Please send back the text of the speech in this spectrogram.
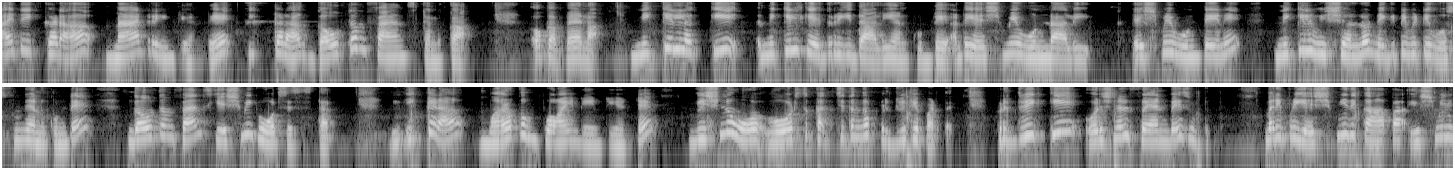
అయితే ఇక్కడ మ్యాటర్ ఏంటి అంటే ఇక్కడ గౌతమ్ ఫ్యాన్స్ కనుక ఒకవేళ నిఖిల్కి నిఖిల్కి ఎదురీదాలి అనుకుంటే అంటే యష్మి ఉండాలి యష్మి ఉంటేనే నిఖిల్ విషయంలో నెగిటివిటీ వస్తుంది అనుకుంటే గౌతమ్ ఫ్యాన్స్ యష్మికి ఓట్స్ వేసిస్తారు. ఇక్కడ మరొక పాయింట్ ఏంటి అంటే విష్ణు ఓ- ఓట్స్ ఖచ్చితంగా పృథ్వీకే పడతాయి. పృథ్వీకి ఒరిజినల్ ఫ్యాన్ బేస్ ఉంటుంది. మరి ఇప్పుడు యష్మిది కాపా యష్మిని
